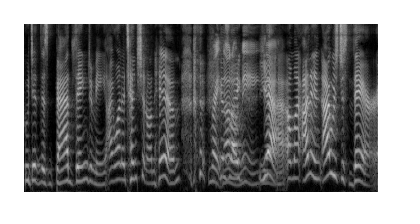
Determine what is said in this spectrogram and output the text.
who did this bad thing to me. I want attention on him. Right, not on like, me. Yeah. I'm like, I didn't, I was just there.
